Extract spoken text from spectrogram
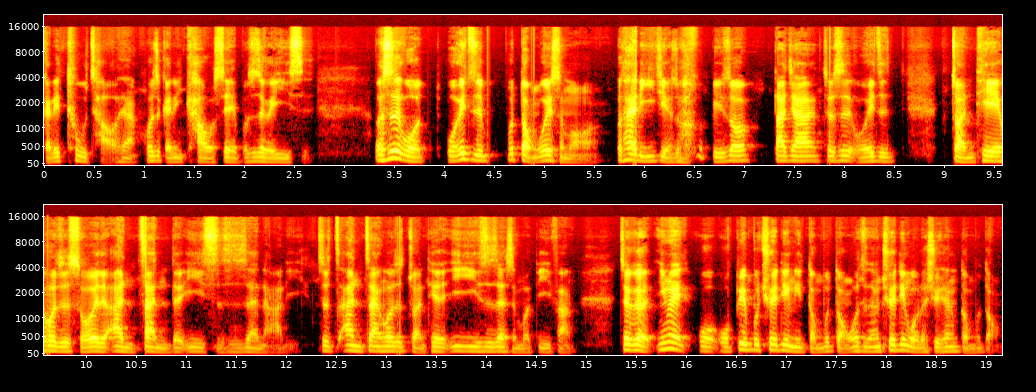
给你吐槽这样，或者给你考试，不是这个意思，而是我我一直不懂为什么不太理解说，比如说大家就是我一直转贴或者所谓的按赞的意思是在哪里？这按赞或者转贴的意义是在什么地方？这个，因为我我并不确定你懂不懂，我只能确定我的学生懂不懂。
